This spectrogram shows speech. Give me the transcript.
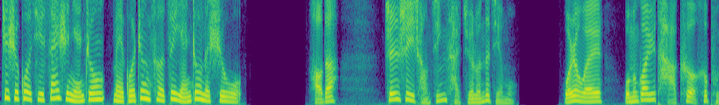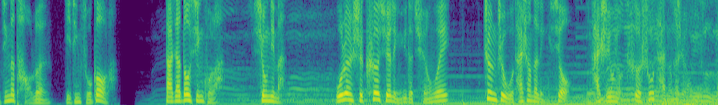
这是过去三十年中美国政策最严重的失误。好的，真是一场精彩绝伦的节目。我认为我们关于塔克和普京的讨论已经足够了。大家都辛苦了，兄弟们。无论是科学领域的权威、政治舞台上的领袖，还是拥有特殊才能的人物，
